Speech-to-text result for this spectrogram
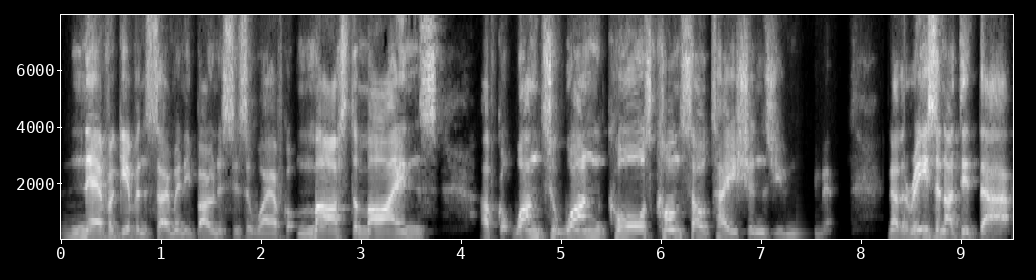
never given so many bonuses away. I've got masterminds, I've got one to one calls, consultations, you name it. Now, the reason I did that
